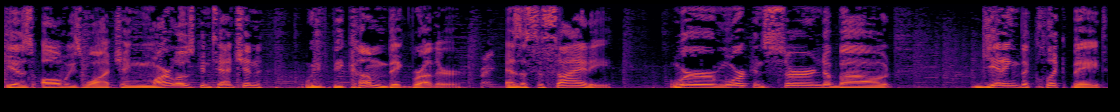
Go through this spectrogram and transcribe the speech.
is always watching. Marlo's contention, we've become Big Brother. Right. As a society, we're more concerned about getting the clickbait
